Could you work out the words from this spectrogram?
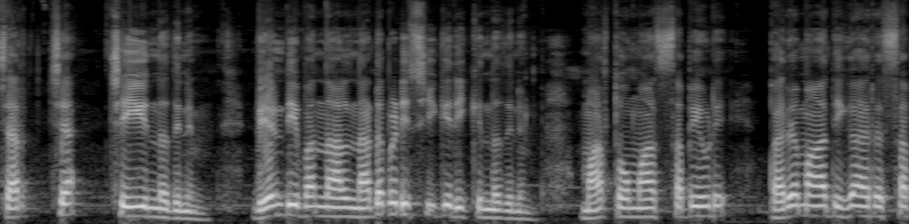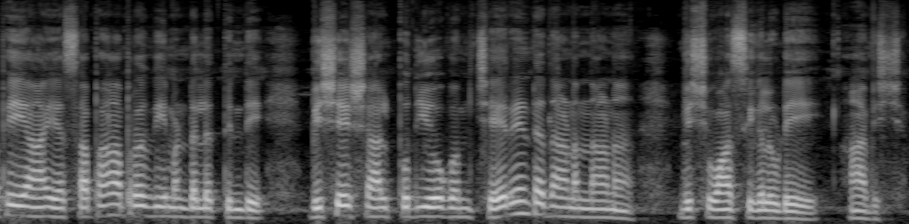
ചർച്ച ചെയ്യുന്നതിനും വേണ്ടി വന്നാൽ നടപടി സ്വീകരിക്കുന്നതിനും മാർത്തോമാ സഭയുടെ പരമാധികാര സഭയായ സഭാപ്രതി മണ്ഡലത്തിന്റെ വിശേഷാൽ പൊതുയോഗം ചേരേണ്ടതാണെന്നാണ് വിശ്വാസികളുടെ ആവശ്യം.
